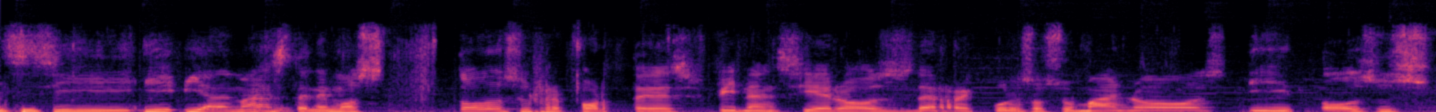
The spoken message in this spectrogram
sí, y, además tenemos todos sus reportes financieros de recursos humanos y todos sus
